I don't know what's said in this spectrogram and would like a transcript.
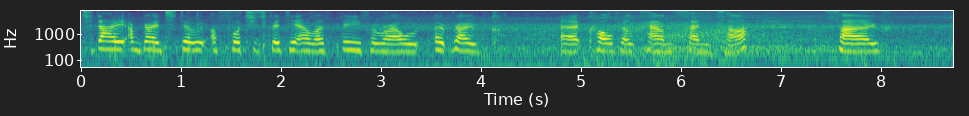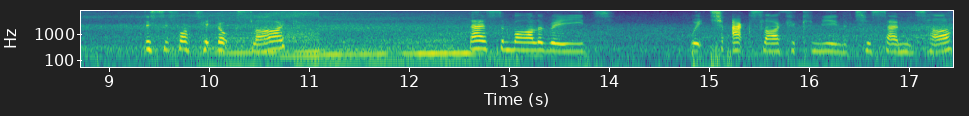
today I'm going to do a footage video of Belvoir Road, uh, Road uh, Coalville Town Centre. So this is what it looks like. There's the Marlow Reeds, which acts like a community centre.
